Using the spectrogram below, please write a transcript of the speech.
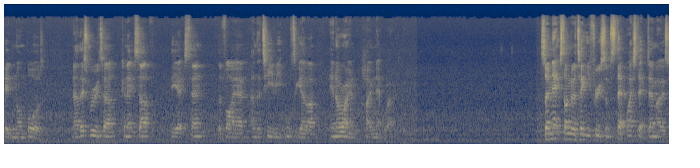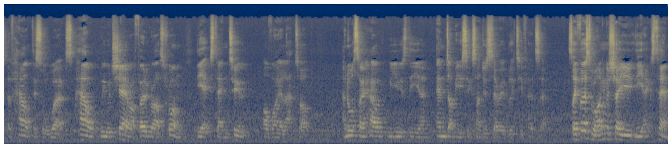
hidden on board. Now this router connects up the X10, the Vaio and the TV all together in our own home network. So next I'm going to take you through some step-by-step -step demos of how this all works, how we would share our photographs from the X10 to our Vaio laptop, and also how we use the uh, MW600 stereo Bluetooth headset. So first of all I'm going to show you the X10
